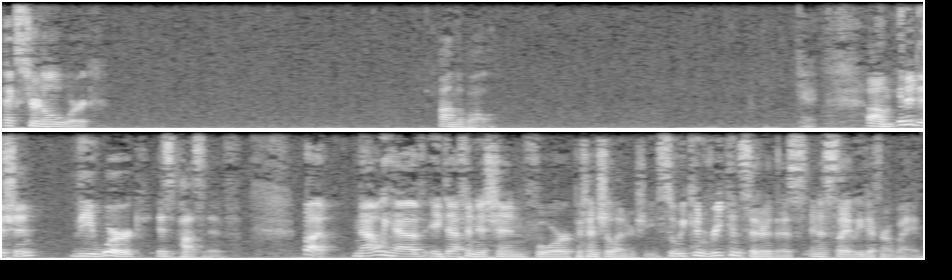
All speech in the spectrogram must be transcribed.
external work on the ball. Okay. Um, in addition, the work is positive. But now we have a definition for potential energy. So we can reconsider this in a slightly different way.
